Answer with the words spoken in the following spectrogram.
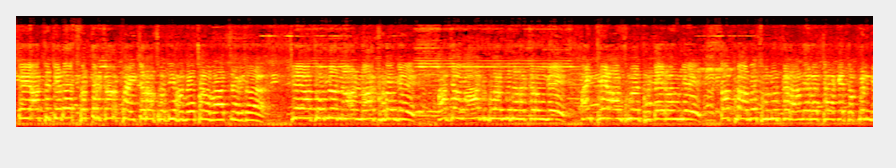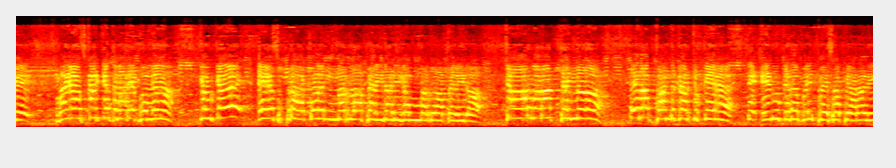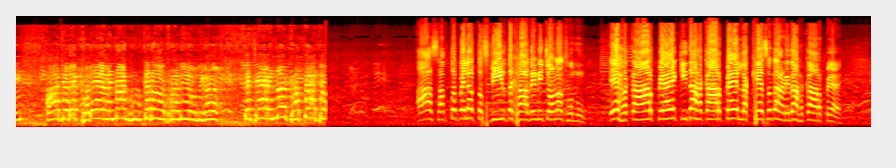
ਤੇ ਅੱਜ ਜਿਹੜੇ ਪੱਤਰਕਾਰ ਭਾਈਚਾਰਾ ਸਾਡੀ ਹਮੇਸ਼ਾ ਆਵਾਜ਼ ਚੱਕਦਾ ਹੈ। ਜੇ ਅੱਜ ਉਹਨਾਂ ਨਾਲ ਨਾ ਖੜੋਗੇ। ਅੱਜ ਆਵਾਜ਼ ਬੁਲੰਦ ਨਾ ਕਰੋਗੇ। ਇੱਥੇ ਆਪਸ ਠੱਡੇ ਰਹੋਗੇ। ਤਾਂ ਭਾਵੇਂ ਤੁਹਾਨੂੰ ਘਰਾਂ ਦੇ ਵਿੱਚ ਆ ਕੇ ਦੱਬਣਗੇ। ਮੈਂ ਇਸ ਕਰਕੇ ਦੁਬਾਰੇ ਬੋਲਿਆ, ਕਿਉਂਕਿ ਇਸ ਭਰਾ ਕੋਲ ਮਰਲਾ ਪੈਲੀ ਦਾ ਨਹੀਂਗਾ ਮਰਲਾ ਪੈਲੀ ਦਾ। ਚਾਰ ਵਾਰਾ ਚੈਨਲ ਇਹਦਾ ਬੰਦ ਕਰ ਚੁੱਕੇ ਆ। ਤੇ ਇਹਨੂੰ ਕਹਿੰਦਾ ਬਈ ਪੈਸਾ ਪਿਆਰਾ ਨਹੀਂ। ਆ ਜਿਹੜੇ ਖੜੇ ਆ, ਇਹਨਾਂ ਨੂੰ ਕਿਹੜਾ ਆਫਰਾਂ ਨਹੀਂ ਆਉਂਦੀਆਂ? ਤੇ ਜੇ ਇਹਨਾਂ ਖਾਤਿਆਂ 'ਚ ਆ ਸਭ ਤੋਂ ਪਹਿਲਾਂ ਤਸਵੀਰ ਦਿਖਾ ਦੇਣੀ ਚਾਹਣਾ ਤੁਹਾਨੂੰ। ਇਹ ਹਕਾਰ ਪਿਆ ਹੈ ਕਿਹਦਾ ਹਕਾਰ ਪਿਆ? ਇਹ ਲੱਖੇ ਸਿਧਾਣੇ ਦਾ ਹਕਾਰ ਪਿਆ ਹੈ।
